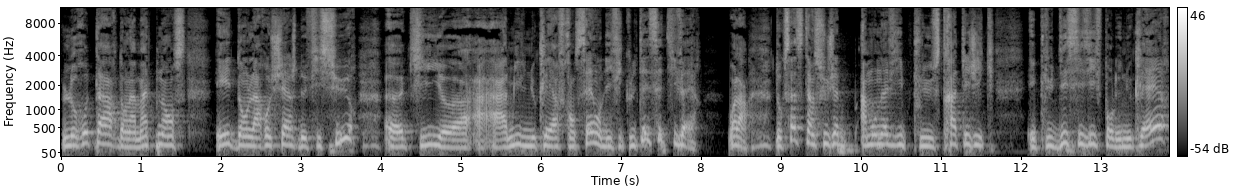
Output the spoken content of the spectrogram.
le retard dans la maintenance et dans la recherche de fissures euh, qui euh, a, a, mis le nucléaire français en difficulté cet hiver. Voilà. Donc ça, c'est un sujet, à mon avis, plus stratégique et plus décisif pour le nucléaire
